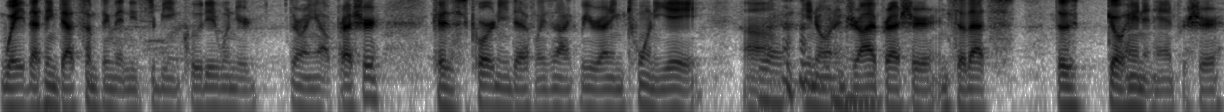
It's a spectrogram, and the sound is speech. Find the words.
weight. I think that's something that needs to be included when you're throwing out pressure, because Courtenay definitely is not going to be running 28, um, Right. you know, in a dry pressure, and so that's those go hand in hand for sure.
